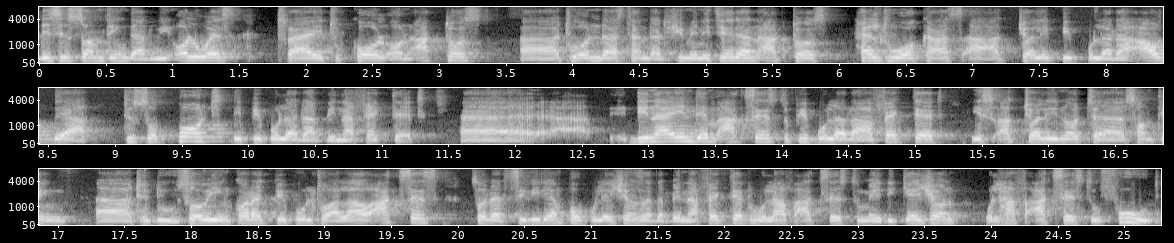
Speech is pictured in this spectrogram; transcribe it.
This is something that we always try to call on actors uh, to understand that humanitarian actors, health workers are actually people that are out there to support the people that have been affected. Uh, denying them access to people that are affected is actually not uh, something uh, to do. So we encourage people to allow access so that civilian populations that have been affected will have access to medication, will have access to food,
